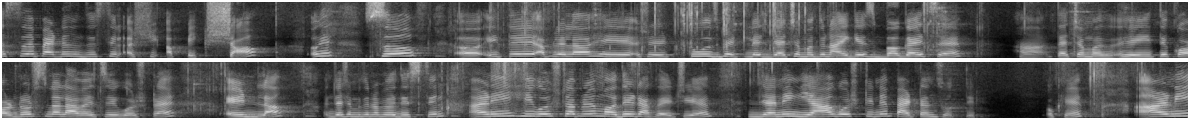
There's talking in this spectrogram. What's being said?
असं पॅटर्न्स दिसतील अशी अपेक्षा. ओके सो uh, इथे आपल्याला हे असे टूल्स भेटलेत ज्याच्यामधून आय गेस बघायचं आहे हां त्याच्यामध्ये हे इथे कॉर्नर्सला लावायची गोष्ट आहे एंडला ज्याच्यामधून आपल्याला दिसतील. आणि ही गोष्ट आपल्याला मध्ये टाकायची आहे ज्याने या गोष्टीने पॅटर्न्स होतील. ओके आणि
